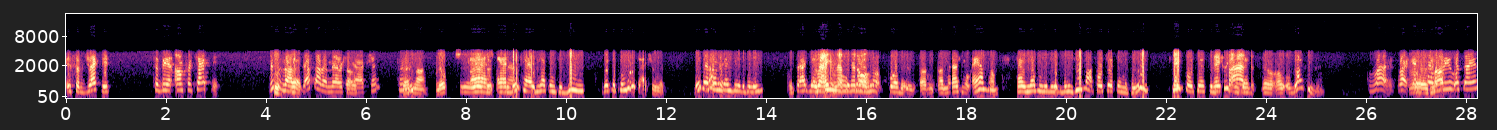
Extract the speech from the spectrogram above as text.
is subjected to being unprotected. This is not a, that's not an American No. action. Hmm? That's not. Nope. She And, and this has nothing to do with the police, actually. This has Nothing. nothing to do with the police. The fact that Right, he nothing won't at all. up for the um, uh, national anthem has nothing to do with the police. He's not protesting the police. He's protesting they the treatment tried- of, uh, of of black people. Right, right. And No, it's Paula, not. what are you saying?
